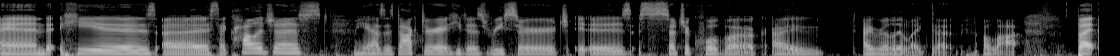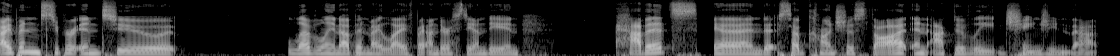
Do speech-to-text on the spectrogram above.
And he is a psychologist. He has his doctorate. He does research. It is such a cool book. I I really liked it a lot. But I've been super into leveling up in my life by understanding habits and subconscious thought and actively changing that.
